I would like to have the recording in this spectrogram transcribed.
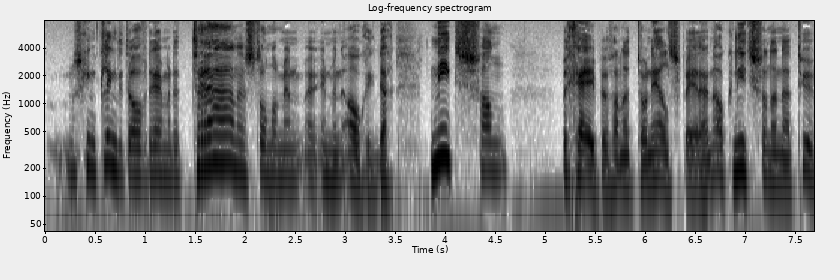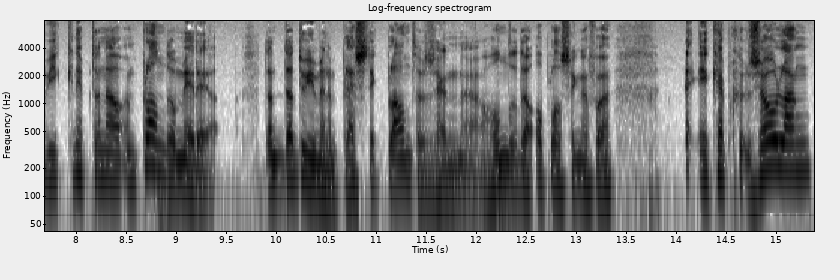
misschien klinkt het overdreven, maar de tranen stonden in, mijn ogen. Ik dacht, niets van begrepen van het toneelspelen. En ook niets van de natuur. Wie knipt er nou een plant door midden? Dat, dat doe je met een plastic plant. Er zijn uh, honderden oplossingen voor. Ik heb zo lang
